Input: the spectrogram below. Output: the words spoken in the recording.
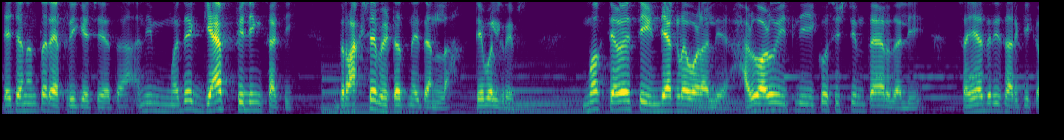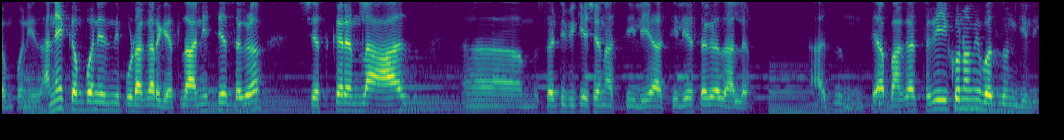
त्याच्यानंतर आफ्रिकेचे येतात आणि मध्ये गॅप फिलिंगसाठी द्राक्ष भेटत नाही त्यांना टेबल ग्रेप्स मग त्यावेळेस ते इंडियाकडे वळाले. हळूहळू इथली इकोसिस्टीम तयार झाली. सह्याद्रीसारखी कंपनीज अनेक कंपनीजनी पुढाकार घेतला आणि ते सगळं शेतकऱ्यांना आज सर्टिफिकेशन असतील हे असतील हे सगळं झालं. आज त्या भागात सगळी इकॉनॉमी बदलून गेली.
